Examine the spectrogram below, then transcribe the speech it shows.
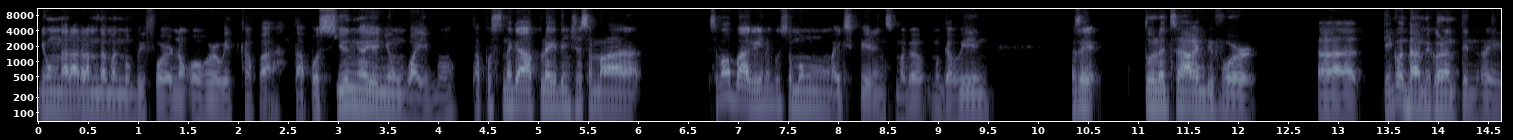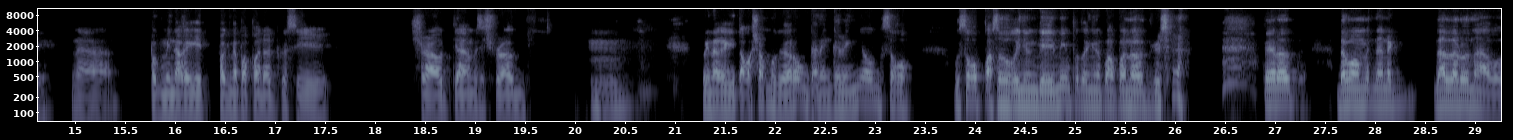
yung nararamdaman mo before nung overweight ka pa. Tapos yun ngayon yung why mo. Tapos nag-a-apply din siya sa mga sa mga bagay na gusto mong ma-experience, mag- magawin. Kasi tulad sa akin before, uh, tingin ko dami ko ng tinry eh, na pag may nakikita, pag napapanood ko si Shroud, mo si Shroud, Mm. pag nakikita ko siya maglaro, ang galing-galing niya. Gusto ko, gusto ko pasukin yung gaming, putang napapanood ko siya. Pero the moment na naglalaro na ako,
